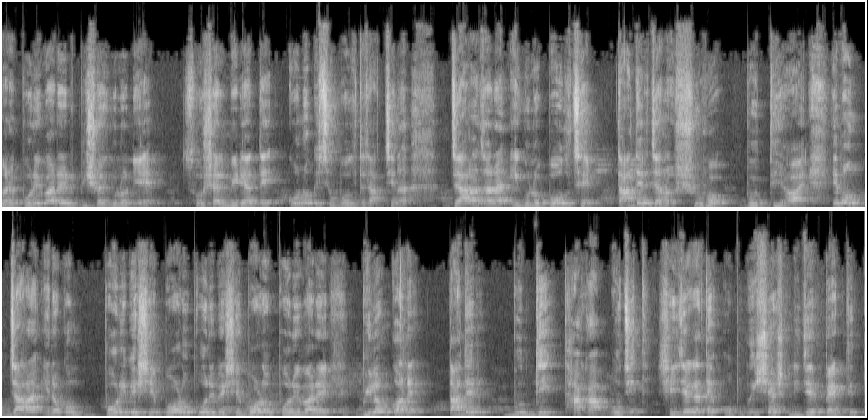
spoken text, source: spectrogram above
মানে পরিবারের বিষয়গুলো নিয়ে সোশ্যাল মিডিয়াতে কোনো কিছু বলতে চাচ্ছি না। যারা যারা এগুলো বলছে, তাদের যেন শুভ বুদ্ধি হয় এবং যারা এরকম পরিবেশে, বড় পরিবেশে, বড় পরিবারে বিলং করে তাদের বুদ্ধি থাকা উচিত। সেই জায়গাতে অপবিশ্বাস নিজের ব্যক্তিত্ব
